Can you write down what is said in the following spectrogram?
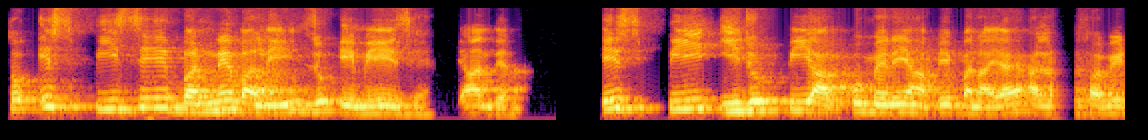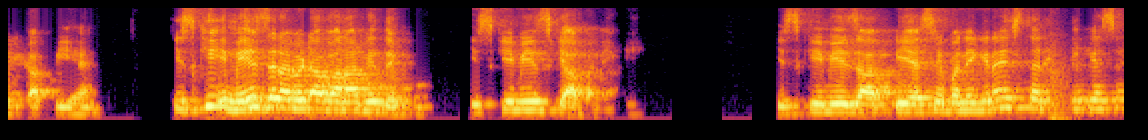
तो इस पी से बनने वाली जो इमेज है, ध्यान देना, इस पी ये जो पी आपको मैंने यहाँ पे बनाया है अल्फ़ाबेट का पी है, इसकी इमेज जरा बेटा बना के देखो, इसकी इमेज क्या बनेगी? इसकी इमेज आपकी ऐसे बनेगी ना, इस तरीके से।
